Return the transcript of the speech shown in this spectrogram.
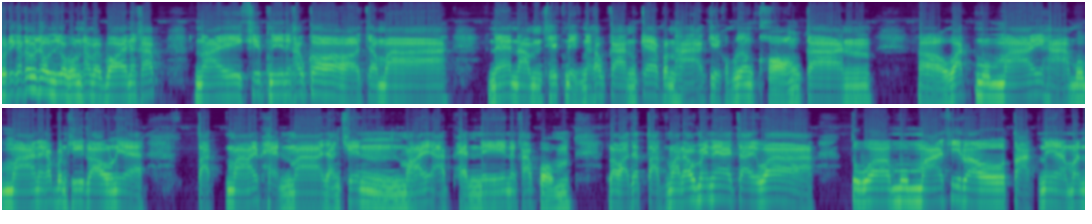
วัสดีครับท่านผู้ชมอยู่กับผมทำแบบบอยนะครับ ในคลิปนี้นะครับก็จะมาแนะนำเทคนิคนะครับ การแก้ปัญหาเกี่ยวกับเรื่องของการวัดมุมไม้หามุมไม้นะครับบางทีเราเนี่ยตัดไม้แผ่นมาอย่างเช่น ไม้อัดแผ่นนี้นะครับ ผมเราอาจจะตัดมาแล้วไม่แน่ใจว่า ตัวมุมไม้ที่เราตัดเนี่ย มัน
